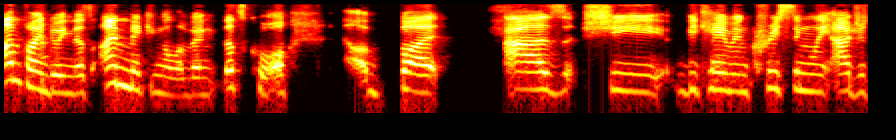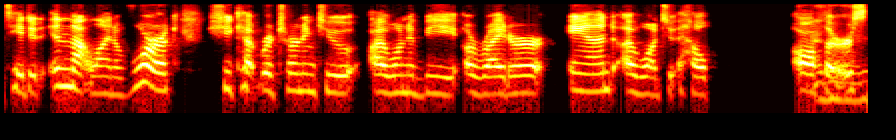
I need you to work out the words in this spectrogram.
I'm fine doing this. I'm making a living. That's cool. Uh, but as she became increasingly agitated in that line of work, she kept returning to, I want to be a writer and I want to help authors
